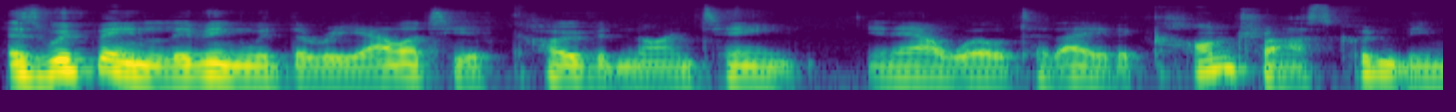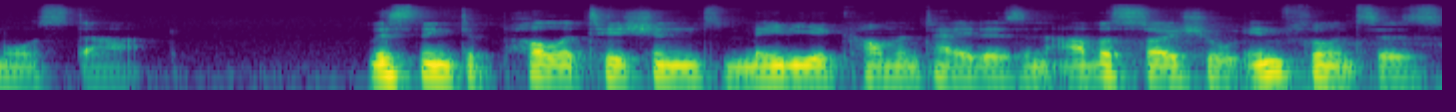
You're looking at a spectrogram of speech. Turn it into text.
As we've been living with the reality of COVID 19 in our world today, the contrast couldn't be more stark. Listening to politicians, media commentators, and other social influencers,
